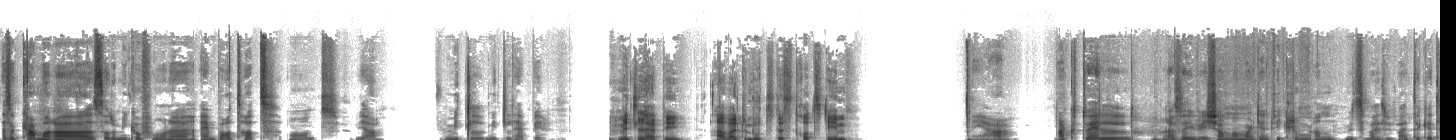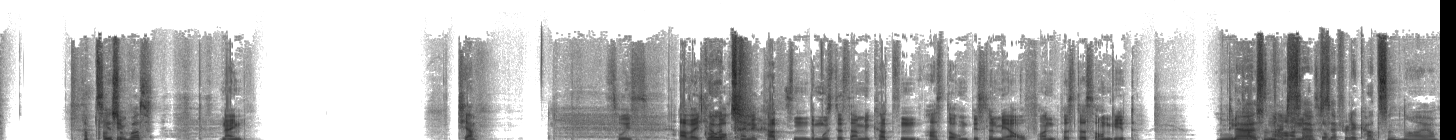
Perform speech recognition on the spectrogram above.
also Kameras oder Mikrofone einbaut hat und ja, mittel, mittel happy. Mittel happy, aber du nutzt es trotzdem. Ja, aktuell, also ich, ich schaue mir mal die Entwicklung an, wie es weitergeht. Habt ihr okay. sowas? Nein. Tja, so ist. Aber ich habe auch keine Katzen. Du musst ja sagen, mit Katzen hast du auch ein bisschen mehr Aufwand, was das angeht. Ja, es sind halt sehr, so. sehr viele Katzen, naja.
